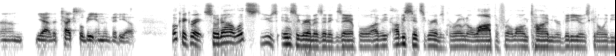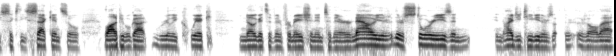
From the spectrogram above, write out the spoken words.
um, yeah, the text will be in the video. Okay, great. So now let's use Instagram as an example. Obviously, Instagram's grown a lot, but for a long time, your videos could only be 60 seconds. So a lot of people got really quick nuggets of information into there. Now there's stories and in IGTV, there's there, there's all that.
